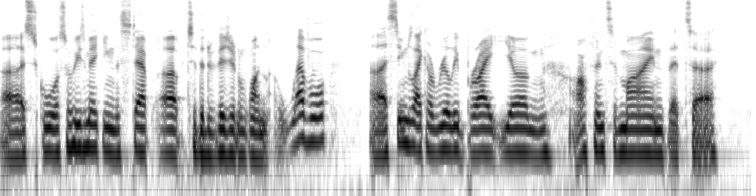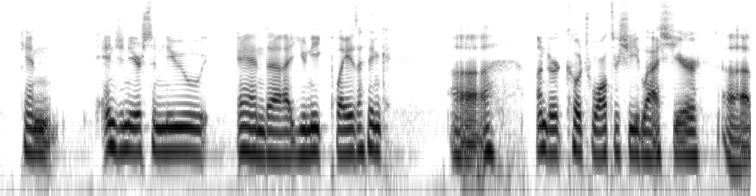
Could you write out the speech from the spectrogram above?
uh, school. So he's making the step up to the Division one level. Uh, seems like a really bright young offensive mind that uh, can engineer some new and uh, unique plays. I think uh, under Coach Walter Sheed last year, uh,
